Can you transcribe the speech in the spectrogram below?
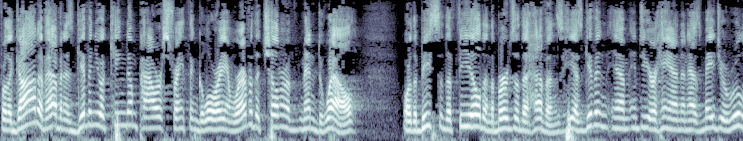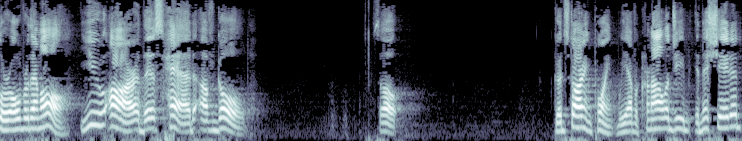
For the God of heaven has given you a kingdom, power, strength, and glory, and wherever the children of men dwell, or the beasts of the field and the birds of the heavens. He has given him into your hand and has made you ruler over them all. You are this head of gold. So, good starting point. We have a chronology initiated.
